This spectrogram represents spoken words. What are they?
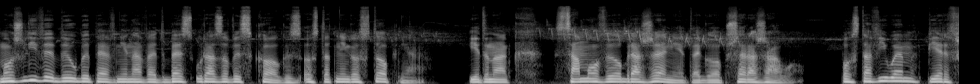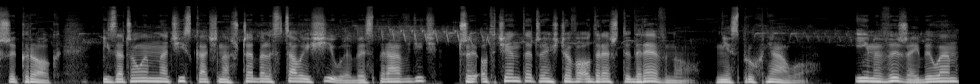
możliwy byłby pewnie nawet bezurazowy skok z ostatniego stopnia. Jednak samo wyobrażenie tego przerażało. Postawiłem pierwszy krok i zacząłem naciskać na szczebel z całej siły, by sprawdzić, czy odcięte częściowo od reszty drewno nie spruchniało. Im wyżej byłem,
